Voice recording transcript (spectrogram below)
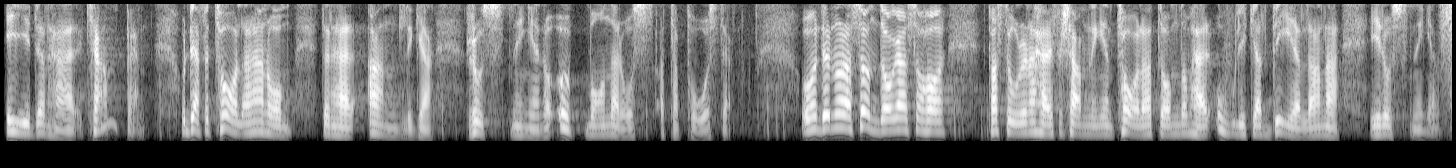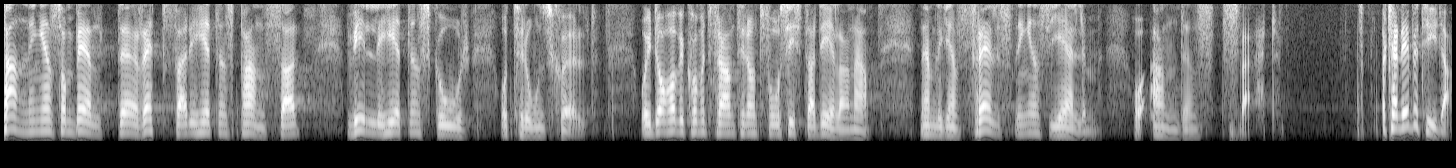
i den här kampen. Och därför talar han om den här andliga rustningen och uppmanar oss att ta på oss den. Och under några söndagar så har pastorerna här i församlingen talat om de här olika delarna i rustningen. Sanningen som bälte, rättfärdighetens pansar, villighetens skor och trons sköld. Och idag har vi kommit fram till de två sista delarna, nämligen frälsningens hjälm och andens svärd. Vad kan det betyda?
